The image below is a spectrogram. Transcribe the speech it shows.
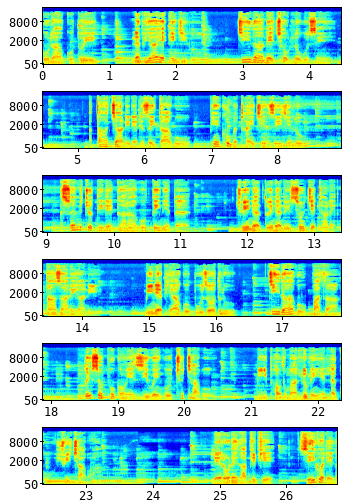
ကိုသားကိုသွေးနဖျားရဲ့အင်ဂျီကိုကြီးသားနဲ့ချုပ်လို့ဝစင်အသားကျနေတဲ့ဒစိတ်သားကိုဖင်ခုမထိုင်ခြင်းစေခြင်းလို့အစွဲမကျွတ်သေးတဲ့ဂါရာကိုသိနေပန်းချွေးနဲ့သွေးနဲ့တွေစွန့်ကျစ်ထားတဲ့အသားစာတွေကနေမီးနဲ့ဖျားကိုပူဇော်သလိုကြည်သားကိုပတ်သာသွေးဆုပ်ဖုတ်ကောင်ရဲ့ဇီဝင်ကိုချွတ်ချဖို့မီးဖောက်သမားလူလင်ရဲ့လက်ကိုရွှေ့ချပါလေတော်တွေကဖြစ်ဖြစ် ဈေးကွက်တွေက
